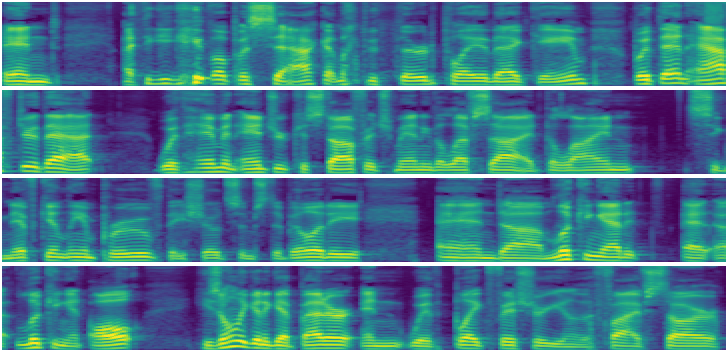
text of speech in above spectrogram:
and I think he gave up a sack on like the third play of that game. But then after that, with him and Andrew Kristofic manning the left side, the line significantly improved. They showed some stability and um, looking at it, at uh, looking at Alt, he's only going to get better. And with Blake Fisher, you know, the five star,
